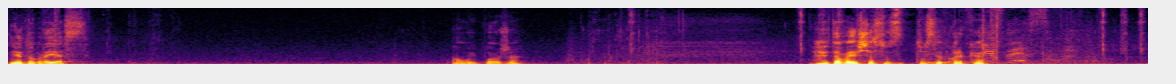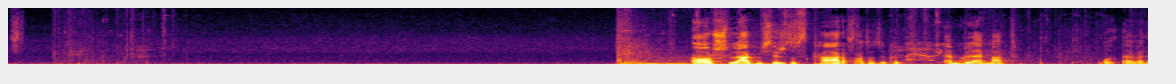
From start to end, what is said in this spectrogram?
Nie, dobra, jest. O mój Boże. Ej, Dawaj jeszcze tą, tą this. O, szlak, myślę, że to skarb, a to tylko emblemat. Whatever.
